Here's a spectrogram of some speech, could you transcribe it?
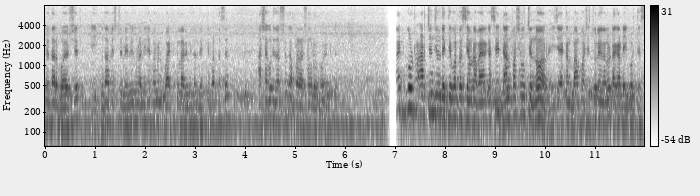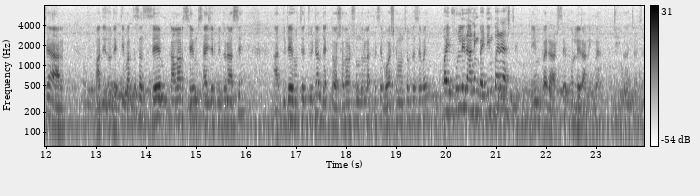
ফেদার বয়সের এই বুদাপেস্টের বেবিগুলো নিতে পারবেন। হোয়াইট কালারের ভিতরে দেখতে পারতেছেন। আশা করি দর্শক আপনারা সংগ্রহ করে নেবেন। হোয়াইট গোল্ড আর্চেঞ্জেল দেখতে পারতেছি আমরা ভাইয়ের কাছে। ডান পাশে হচ্ছে নর এই যে এখন বাম পাশে চলে গেল টাকাটাই করতেছে। আর মাদি তো দেখতেই পারতেছেন সেম কালার সেম সাইজের ভিতরে আছে। আর দুইটাই হচ্ছে চুইটাল দেখতে অসাধারণ সুন্দর লাগতেছে। বয়স কেমন চলতেছে ভাই? ভাই ফুললি রানিং ভাই ডিম পারে আসছে। ডিম পায়রা আসছে ফুললি রানিং না। আচ্ছা আচ্ছা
